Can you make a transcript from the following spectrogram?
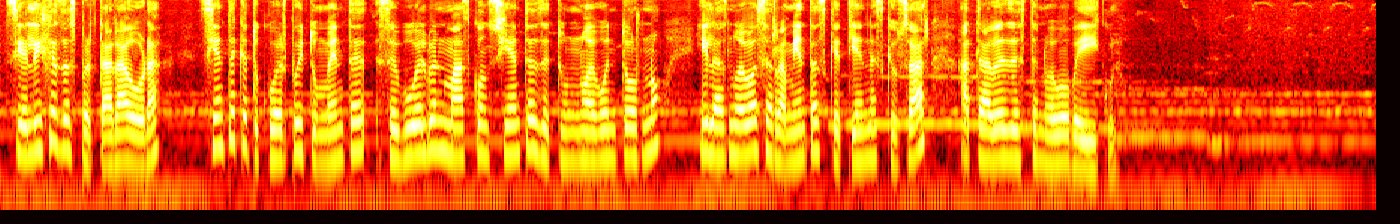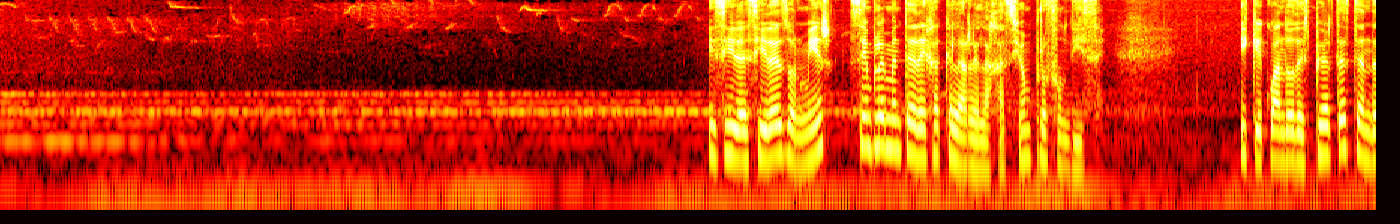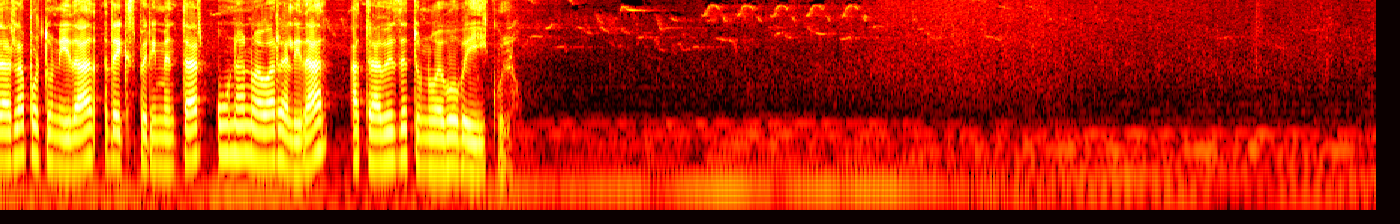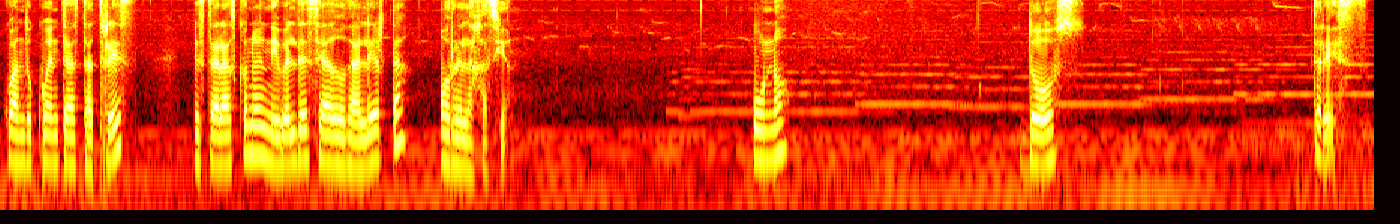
Si eliges despertar ahora, Siente que tu cuerpo y tu mente se vuelven más conscientes de tu nuevo entorno y las nuevas herramientas que tienes que usar a través de este nuevo vehículo. Y si decides dormir, simplemente deja que la relajación profundice y que cuando despiertes tendrás la oportunidad de experimentar una nueva realidad a través de tu nuevo vehículo. Cuando cuente hasta 3, estarás con el nivel deseado de alerta o relajación. 1, 2, 3.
